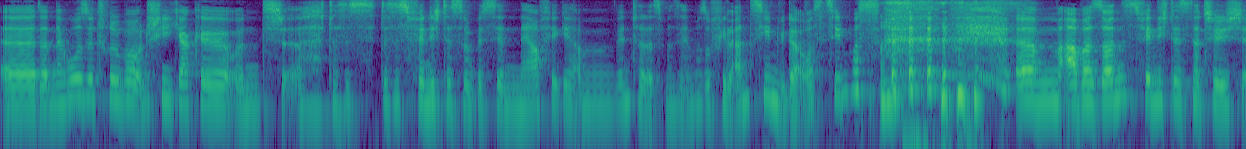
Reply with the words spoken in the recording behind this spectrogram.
äh, dann eine Hose drüber und Skijacke und äh, das ist, das ist, finde ich, das so ein bisschen nervige am Winter, dass man sich immer so viel anziehen, wieder ausziehen muss. ähm, aber sonst finde ich das natürlich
